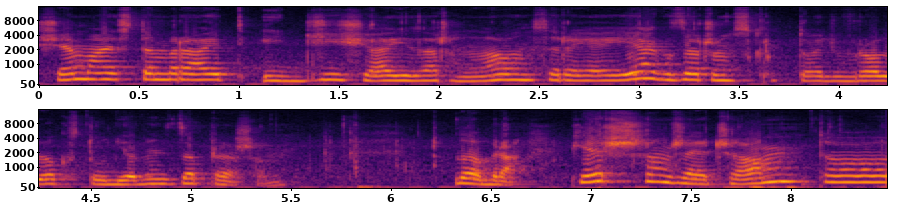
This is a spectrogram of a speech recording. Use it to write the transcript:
Siema, jestem Wright i dzisiaj zacznę nową serię jak zacząć skryptować w Roblox Studio, więc zapraszam. Dobra, pierwszą rzeczą to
